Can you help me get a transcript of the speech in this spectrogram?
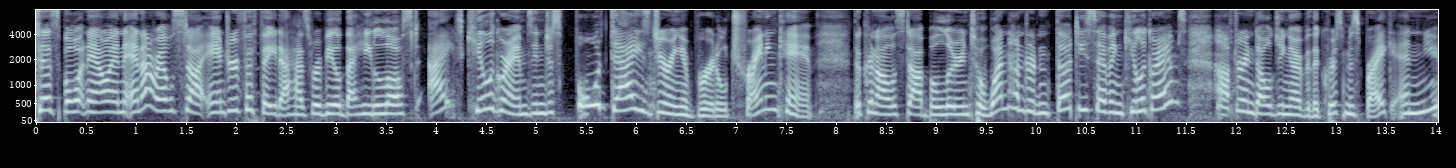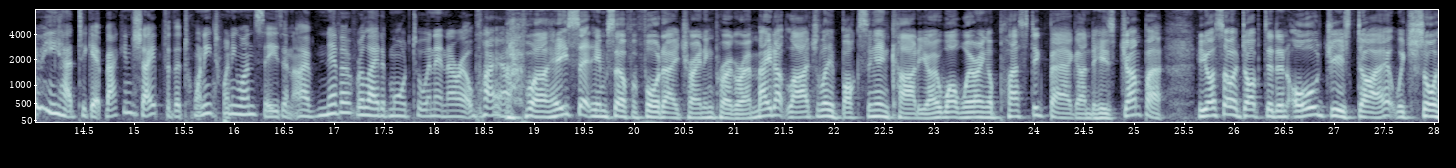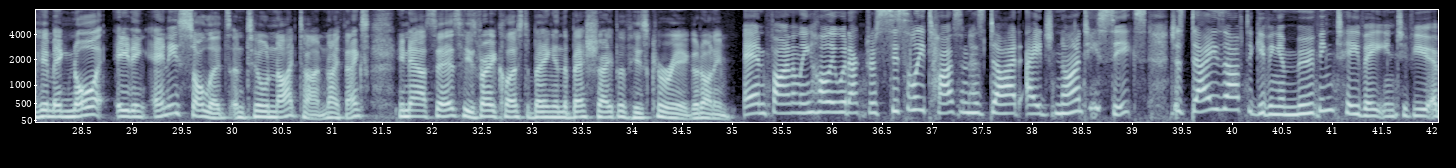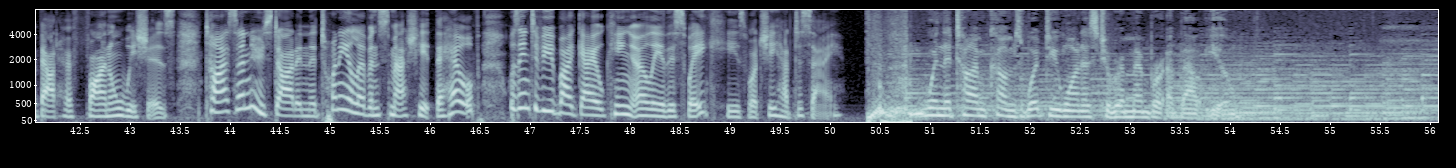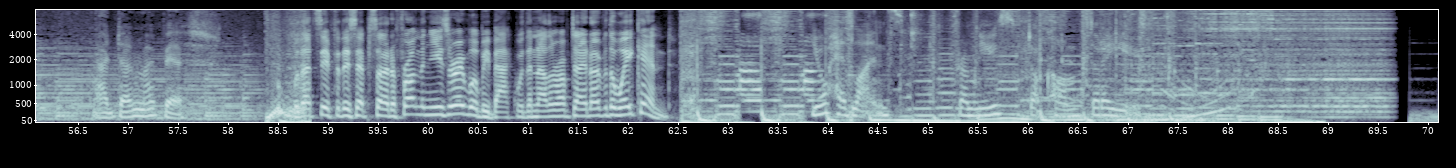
To sport now, and NRL star Andrew Fifita has revealed that he lost eight kilograms in just four days during a brutal training camp. The Cronulla star ballooned to 137 kilograms after indulging over the Christmas break and knew he had to get back in shape for the 2021 season. I've never related more to an NRL player. well, he set himself a four day training program made up largely of boxing and cardio while wearing a plastic bag under his jumper. He also adopted an all juice diet, which saw him ignore eating any solids solids until nighttime. No thanks. He now says he's very close to being in the best shape of his career. Good on him. And finally, Hollywood actress Cicely Tyson has died aged 96, just days after giving a moving TV interview about her final wishes. Tyson, who starred in the 2011 smash hit The Help, was interviewed by Gayle King earlier this week. Here's what she had to say. When the time comes, what do you want us to remember about you? I've done my best. Well, that's it for this episode of From the Newsroom. We'll be back with another update over the weekend. Your headlines from news.com.au.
